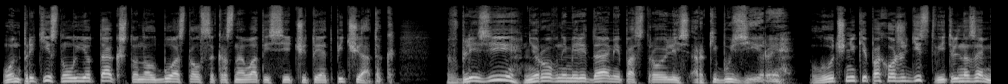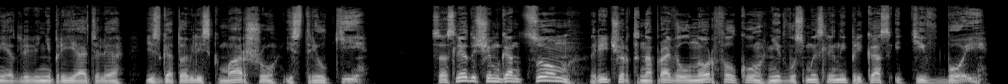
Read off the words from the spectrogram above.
Он притиснул ее так, что на лбу остался красноватый сетчатый отпечаток. Вблизи неровными рядами построились аркибузиры. Лучники, похоже, действительно замедлили неприятеля, изготовились к маршу и стрелки. Со следующим гонцом Ричард направил Норфолку недвусмысленный приказ идти в бой.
